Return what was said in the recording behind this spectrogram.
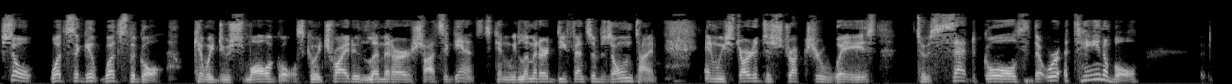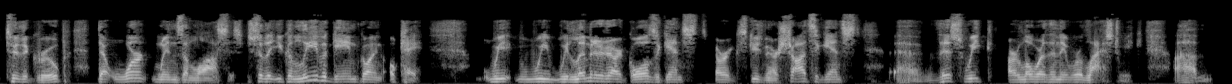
So what's the what's the goal? Can we do small goals? Can we try to limit our shots against? Can we limit our defensive zone time? And we started to structure ways to set goals that were attainable to the group that weren't wins and losses so that you can leave a game going, okay, we, we, we limited our goals against, or excuse me, our shots against uh, this week are lower than they were last week. Um,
